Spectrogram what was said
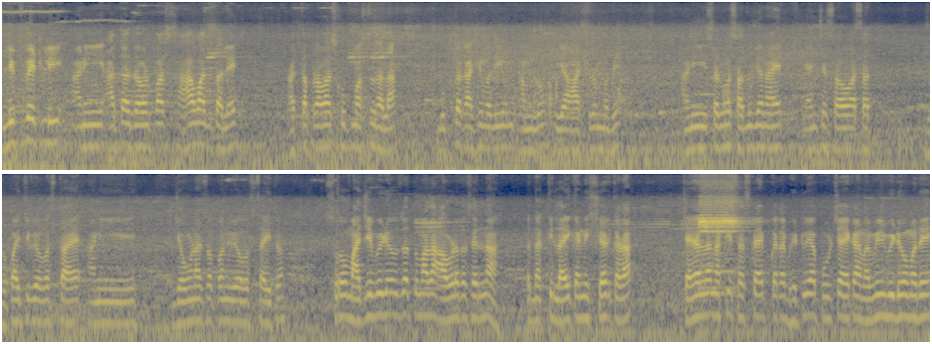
लिफ्ट भेटली आणि आता जवळपास सहा वाजत आले. आजचा प्रवास खूप मस्त झाला. गुप्त काशीमध्ये येऊन थांबलो या आश्रममध्ये. आणि सर्व साधूजन आहेत यांच्या सहवासात झोपायची व्यवस्था आहे आणि जेवणाचं पण व्यवस्था इथं. सो माझे व्हिडिओ जर तुम्हाला आवडत असेल ना तर नक्की लाईक आणि शेअर करा. चॅनलला नक्की सबस्क्राईब करा. भेटूया पुढच्या एका नवीन व्हिडिओमध्ये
